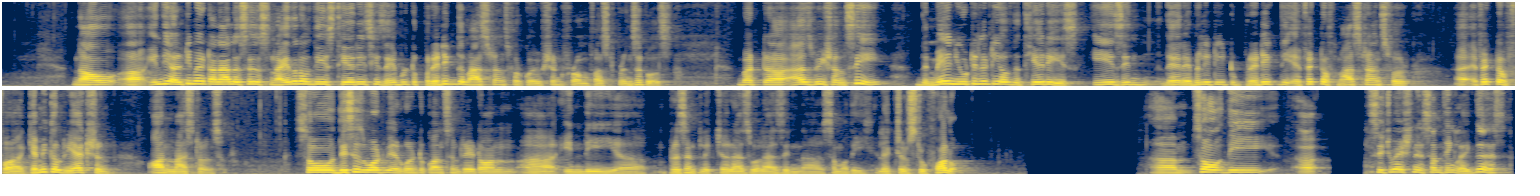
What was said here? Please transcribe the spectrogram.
Now, uh, in the ultimate analysis neither of these theories is able to predict the mass transfer coefficient from first principles, but uh, as we shall see the main utility of the theories is in their ability to predict the effect of mass transfer, uh, effect of uh, chemical reaction on mass transfer. So, this is what we are going to concentrate on uh, in the uh, present lecture as well as in uh, some of the lectures to follow. Um, so, the uh, situation is something like this.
